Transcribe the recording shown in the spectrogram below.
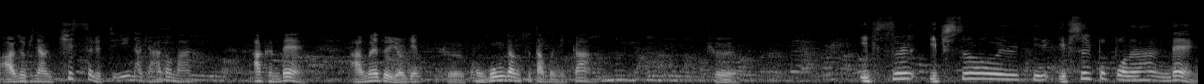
아주 그냥 키스를 찐하게 하더만 아 근데 아무래도 여긴 그 공공장소다 보니까 그 입술 입술 입술 뽀뽀는 하는데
